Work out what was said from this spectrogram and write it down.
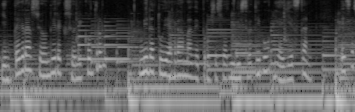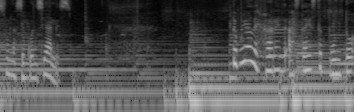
integración, dirección y control. Mira tu diagrama de proceso administrativo y ahí están. Esas son las secuenciales. Te voy a dejar hasta este punto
